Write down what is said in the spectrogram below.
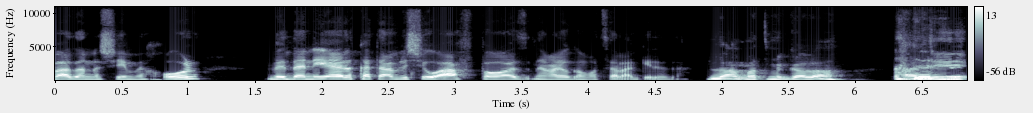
ואז אנשים מחו"ל. ודניאל כתב לי שהוא עף פה, אז נראה לי הוא גם רוצה להגיד את זה. למה את מגלה? אני,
